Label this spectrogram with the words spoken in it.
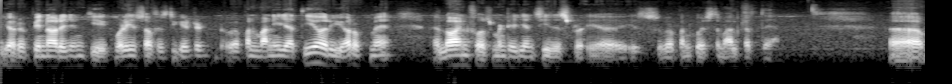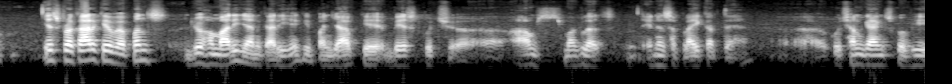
यूरोपियन ऑरिजिन की एक बड़ी सोफिस्टिकेटेड वेपन मानी जाती है और यूरोप में लॉ इन्फोर्समेंट एजेंसीज इस, इस वेपन को इस्तेमाल करते हैं। इस प्रकार के वेपन्स जो हमारी जानकारी है कि पंजाब के बेस्ड कुछ आर्म्स स्मगलर्स इन्हें सप्लाई करते हैं। कुछ अन गैंग्स को भी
